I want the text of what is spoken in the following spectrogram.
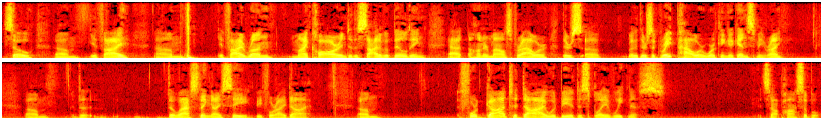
So um, if I um, if I run my car into the side of a building at 100 miles per hour, there's a, there's a great power working against me, right? Um, the the last thing I see before I die. Um, for God to die would be a display of weakness. It's not possible.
